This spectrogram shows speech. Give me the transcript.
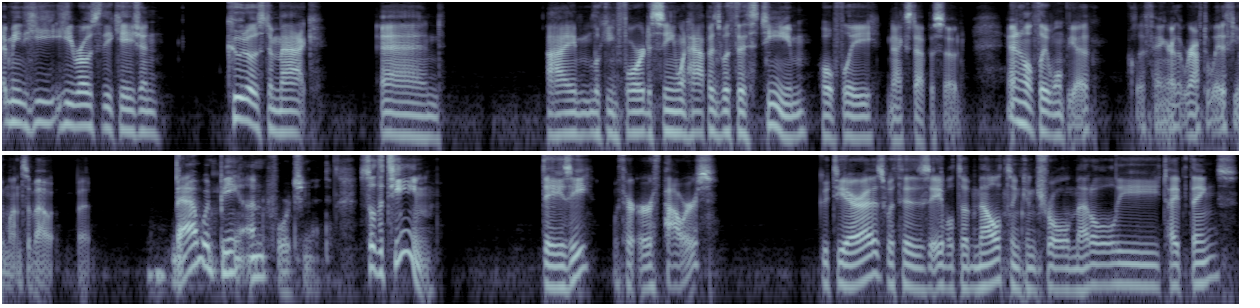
I mean he he rose to the occasion. Kudos to Mack, and I'm looking forward to seeing what happens with this team. Hopefully next episode, and hopefully it won't be a cliffhanger that we're gonna have to wait a few months about. But That would be unfortunate. so the team, Daisy with her earth powers, Gutierrez with his able to melt and control metally type things,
